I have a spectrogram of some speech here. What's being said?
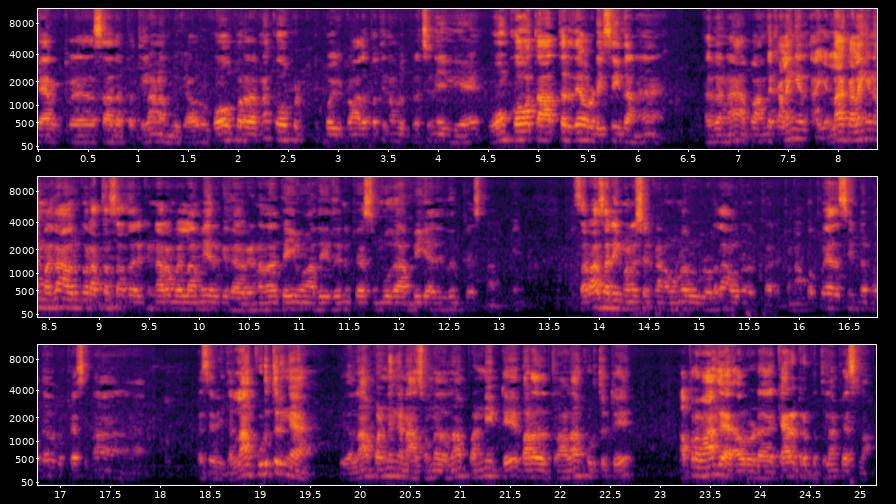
கேரக்டர்ஸ் அதை பத்திலாம் நம்மளுக்கு அவர் கோவப்படுறாருன்னா கோவப்பட்டு போயிட்டோம் அதை பத்தி நம்மளுக்கு பிரச்சனை இல்லையே. உன் கோவத்தை ஆத்துறதே அவரோட இசை தானே? அதானே? அப்ப அந்த கலைஞர் எல்லா கலைஞர் மாதிரி தான் அவருக்கு ஒரு ரத்த சாதம் இருக்கு நரம்பு எல்லாமே இருக்குது. அவர் என்னதான் தெய்வம் அது இதுன்னு பேசும் மூகாம்பிகை அது இதுன்னு பேசினாலுமே சராசரி மனுஷருக்கான உணர்வுகளோட தான் அவரும் இருப்பாரு. இப்ப நம்ம போய் அதை சீண்டும் போது அவர் பேசதான் சரி இதெல்லாம் கொடுத்துருங்க. இதெல்லாம் பண்ணுங்க. நான் சொன்னதெல்லாம் பண்ணிட்டு பாரதத்தினாலாம் கொடுத்துட்டு அப்புறம் வாங்க அவரோட கேரக்டர் பத்திலாம் பேசலாம்.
